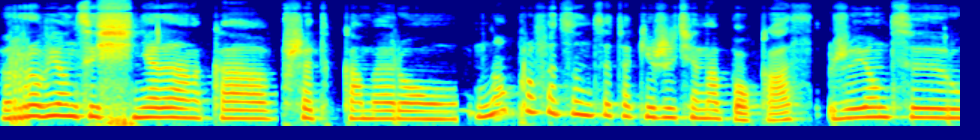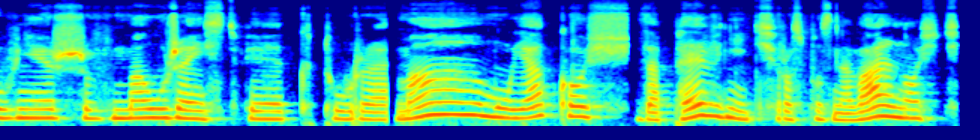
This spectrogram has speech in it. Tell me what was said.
robiący śniadanka przed kamerą, no prowadzący takie życie na pokaz, żyjący również w małżeństwie, które ma mu jakoś zapewnić rozpoznawalność.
